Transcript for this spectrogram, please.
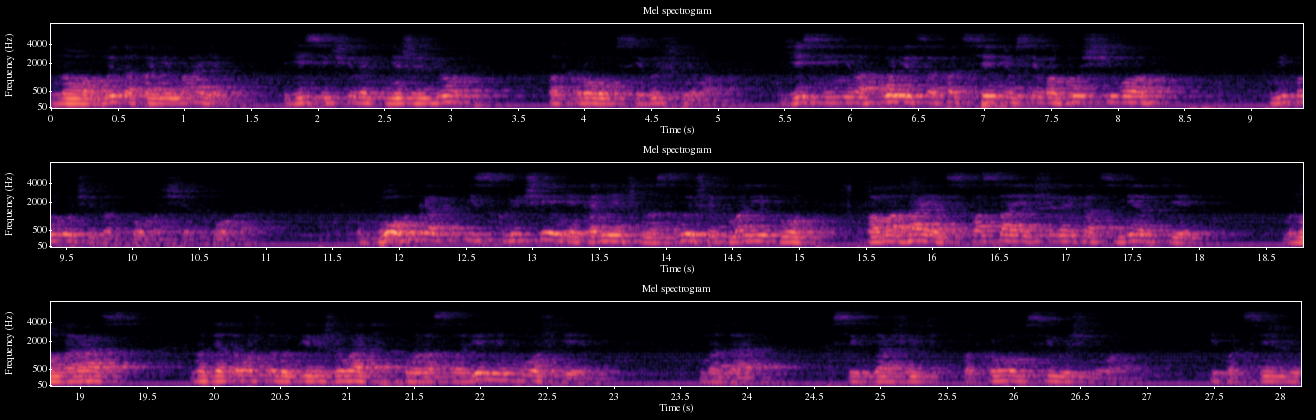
но мы-то понимаем, если человек не живет под кровом Всевышнего, если не находится под сенью всемогущего, не получит он помощи от Бога. Бог, как исключение, конечно, слышит молитву, помогает, спасает человека от смерти много раз, но для того, чтобы переживать благословение Божье, надо всегда жить под кровом Всевышнего и под сенью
